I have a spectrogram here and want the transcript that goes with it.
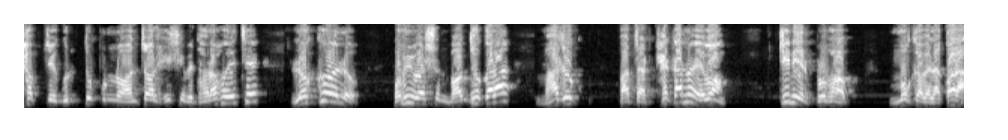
সবচেয়ে গুরুত্বপূর্ণ অঞ্চল হিসেবে ধরা হয়েছে। লক্ষ্য হলো অভিবাসন বন্ধ করা মাদক পাচার ঠেকানো এবং চীনের প্রভাব মোকাবেলা করা।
